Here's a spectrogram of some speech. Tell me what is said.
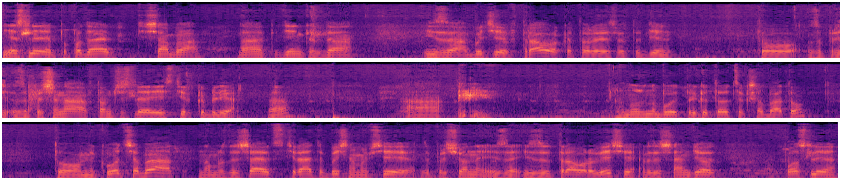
Если попадает Тишаба, да, это день, когда из-за обычаев траура, которая есть в этот день, то запре- запрещена в том числе и стирка белья. Да? А, нужно будет приготовиться к шаббату, то миквот шаббат нам разрешают стирать, обычно мы все запрещенные из-за из траура вещи разрешаем делать после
